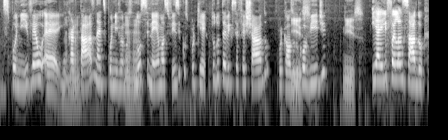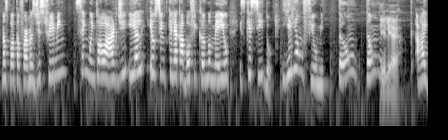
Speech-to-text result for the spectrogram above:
disponível, é, em Uhum. cartaz, né? Disponível nos, Uhum. nos cinemas físicos, porque tudo teve que ser fechado por causa do Isso. Covid. Isso. E aí ele foi lançado nas plataformas de streaming, sem muito alarde, e ele- eu sinto que ele acabou ficando meio esquecido. E ele é um filme tão, tão Ele é. ai,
